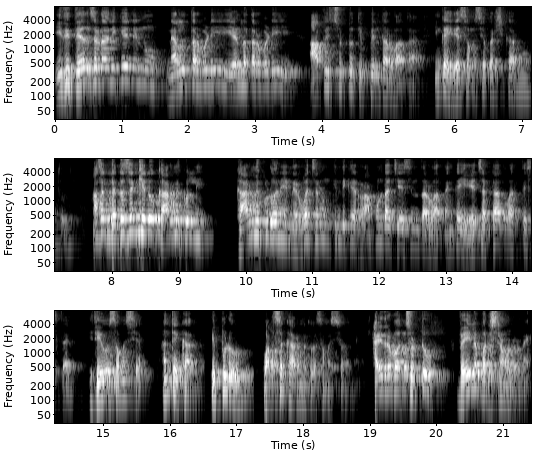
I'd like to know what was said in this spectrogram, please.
ఇది తేల్చడానికే నిన్ను నెలల తరబడి ఏండ్ల తరబడి ఆఫీస్ చుట్టూ తిప్పిన తర్వాత ఇంకా ఏ సమస్య పరిష్కారం అవుతుంది? అసలు పెద్ద సంఖ్యలో కార్మికుల్ని కార్మికుడు అనే నిర్వచనం కిందికే రాకుండా చేసిన తర్వాత ఇంకా ఏ చట్టాలు వర్తిస్తాయి? ఇదేవో సమస్య. అంతేకాదు ఇప్పుడు వలస కార్మికుల సమస్య ఉంది. హైదరాబాద్ చుట్టూ వేల పరిశ్రమలు ఉన్నాయి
